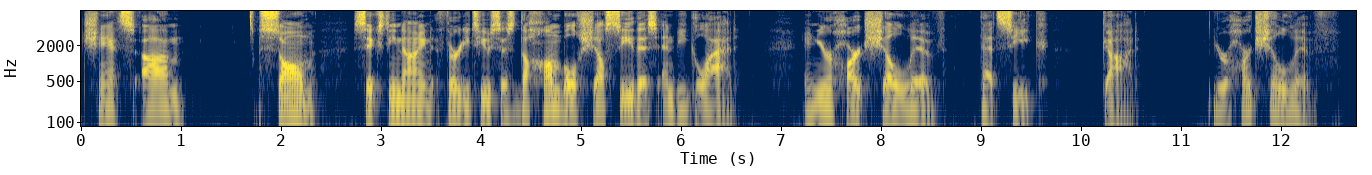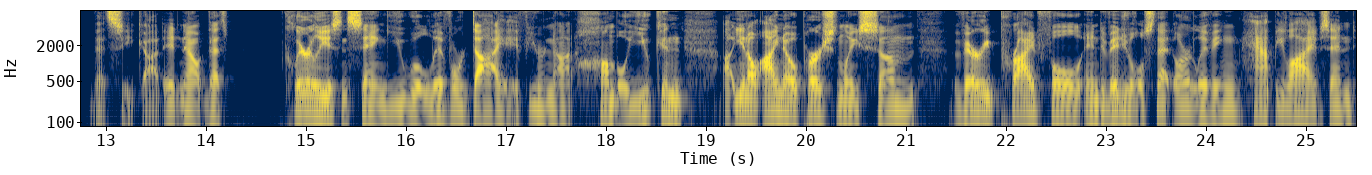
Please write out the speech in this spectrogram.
chance. Um, Psalm 69 32 says, The humble shall see this and be glad, and your heart shall live that seek God. Your heart shall live that seek God. It now that's clearly isn't saying you will live or die if you're not humble. You can, uh, you know, I know personally some very prideful individuals that are living happy lives and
